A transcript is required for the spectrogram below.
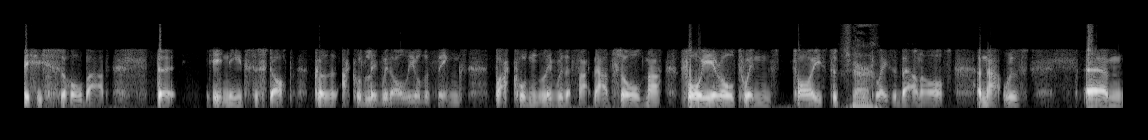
this is so bad that it needs to stop because I could live with all the other things, but I couldn't live with the fact that I'd sold my four-year-old twins toys to, sure. to place a bet on a horse, and that was um,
